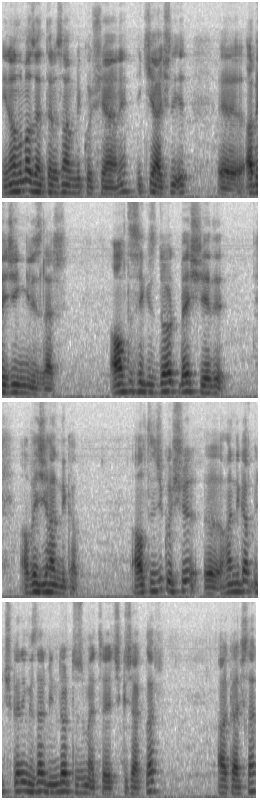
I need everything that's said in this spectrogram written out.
inanılmaz enteresan bir koşu yani. İki yaşlı e, abeci İngilizler. 6, 8, 4, 5, 7. Abeci handikap. Altıncı koşu e, handikap 3 yukarı İngilizler 1400 metreye çıkacaklar. Arkadaşlar.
